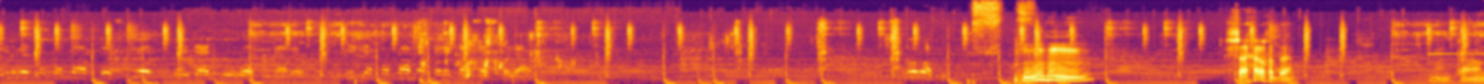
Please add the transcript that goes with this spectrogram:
Він видно попав до в той день був окуня видно. Тільки попав на перекат, я стояв. Ну окунь. Угу. Ще один. Вон там.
